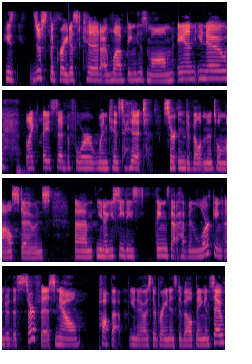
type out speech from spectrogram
he's just the greatest kid. I love being his mom. And, you know, like I said before, when kids hit certain developmental milestones, um, you know, you see these things that have been lurking under the surface now pop up, you know, as their brain is developing. And so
